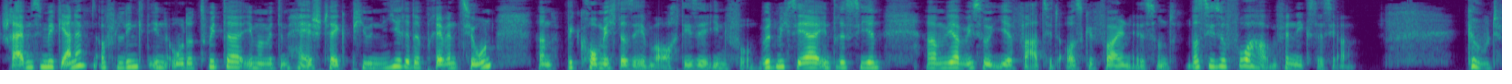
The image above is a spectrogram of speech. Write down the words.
Schreiben Sie mir gerne auf LinkedIn oder Twitter immer mit dem Hashtag Pioniere der Prävention. Dann bekomme ich das eben auch, diese Info. Würde mich sehr interessieren, ähm, ja, wie so Ihr Fazit ausgefallen ist und was Sie so vorhaben für nächstes Jahr. Gut,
